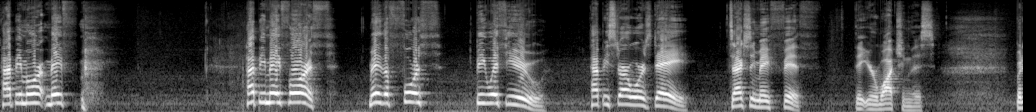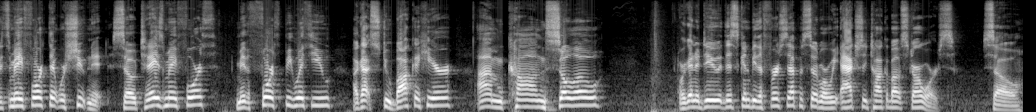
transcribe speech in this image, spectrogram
Happy more May. F- Happy May 4th! May the 4th be with you! Happy Star Wars Day! It's actually May 5th that you're watching this. But it's May 4th that we're shooting it. So today's May 4th. May the 4th be with you. I got Stubacca here. I'm Cahn Solo. We're gonna do this is gonna be the first episode where we actually talk about Star Wars. So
